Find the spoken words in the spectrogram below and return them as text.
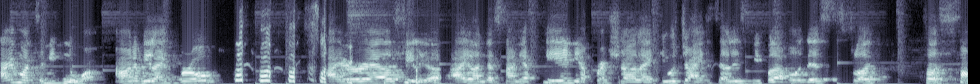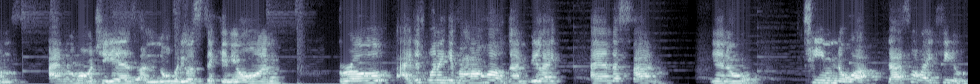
I want to meet Noah. I want to be like, bro, I real feel you. I understand your pain, your pressure. Like you were trying to tell these people about this flood for some, I don't know how much years, and nobody was sticking you on. Bro, I just want to give him a hug and be like, I understand. You know, Team Noah. That's how I feel.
